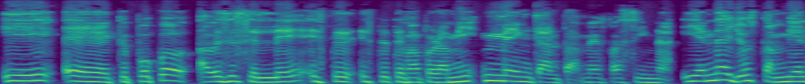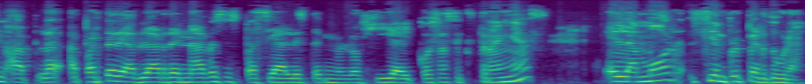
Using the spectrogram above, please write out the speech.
y eh, que poco a veces se lee este, este tema, pero a mí me encanta, me fascina. Y en ellos también, aparte de hablar de naves espaciales, tecnología y cosas extrañas, el amor siempre perdura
